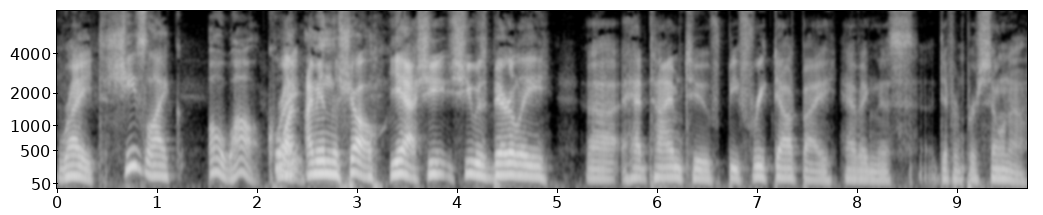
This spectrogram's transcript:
Right. She's like, oh, wow, cool. Right. I'm in the show. Yeah, she she was barely uh, had time to f- be freaked out by having this uh, different persona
